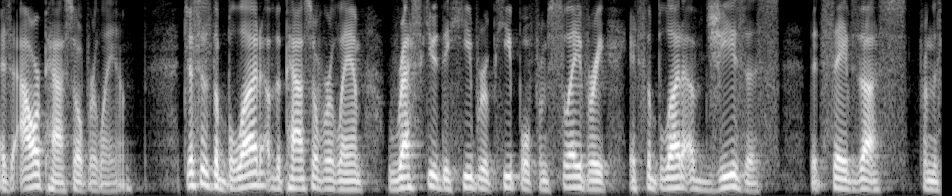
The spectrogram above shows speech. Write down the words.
as our Passover lamb. Just as the blood of the Passover lamb rescued the Hebrew people from slavery, it's the blood of Jesus that saves us from the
